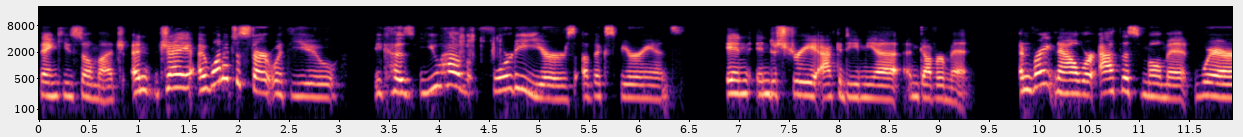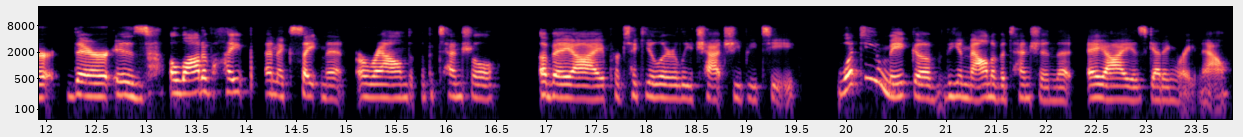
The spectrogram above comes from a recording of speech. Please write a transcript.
Thank you so much. And Jay, I wanted to start with you because you have 40 years of experience in industry, academia, and government. And right now, we're at this moment where there is a lot of hype and excitement around the potential of AI, particularly ChatGPT. What do you make of the amount of attention that AI is getting right now?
